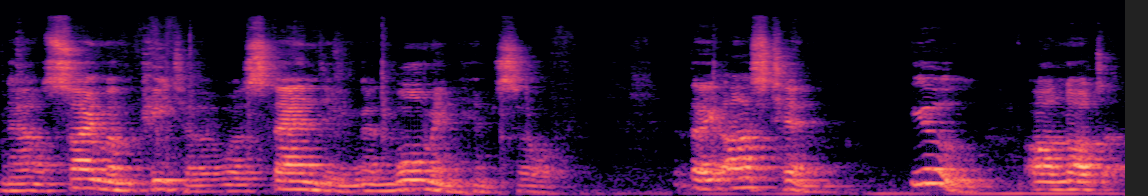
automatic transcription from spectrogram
Now Simon Peter was standing and warming himself. They asked him, You are not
